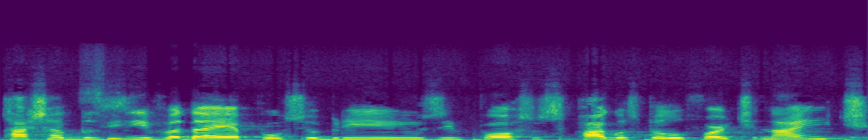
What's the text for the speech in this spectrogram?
taxa abusiva da Apple sobre os impostos pagos pelo Fortnite,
